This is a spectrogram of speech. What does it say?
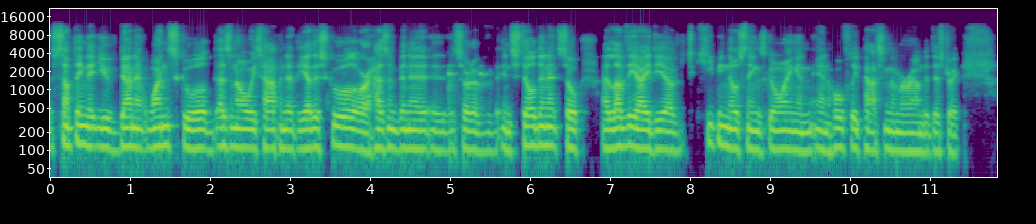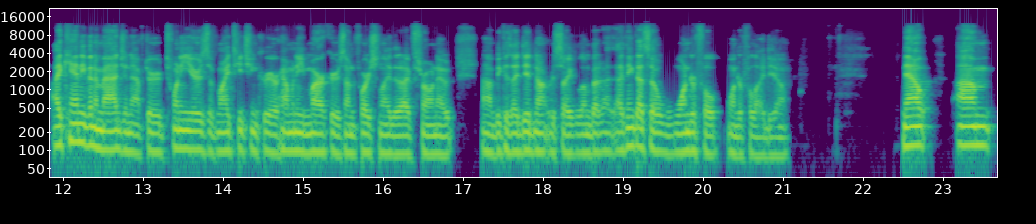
something that you've done at one school doesn't always happen at the other school or hasn't been a, a sort of instilled in it. So i love the idea of keeping those things going and, and hopefully passing them around the district. I can't even imagine after 20 years of my teaching career how many markers unfortunately that i've thrown out uh, because i did not recycle them but i think that's a wonderful wonderful idea. Now um,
